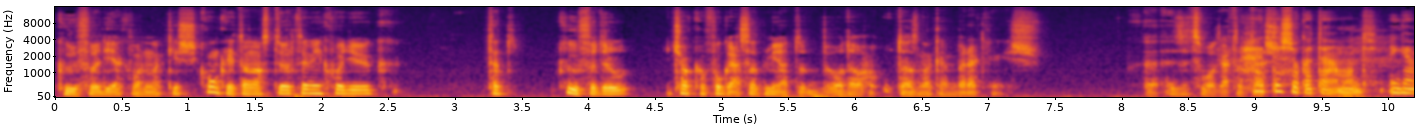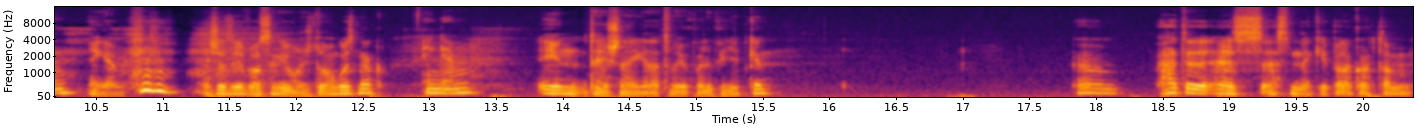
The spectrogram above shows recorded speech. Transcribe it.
külföldiek vannak, és konkrétan az történik, hogy ők tehát külföldről csak a fogászat miatt oda utaznak emberek, és ez egy szolgáltatás. Hát te sokat elmond, igen. Igen. és azért valószínűleg jól is dolgoznak. Igen. Én teljesen elégedett vagyok velük egyébként. Hát ez, ezt mindenképp el akartam.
